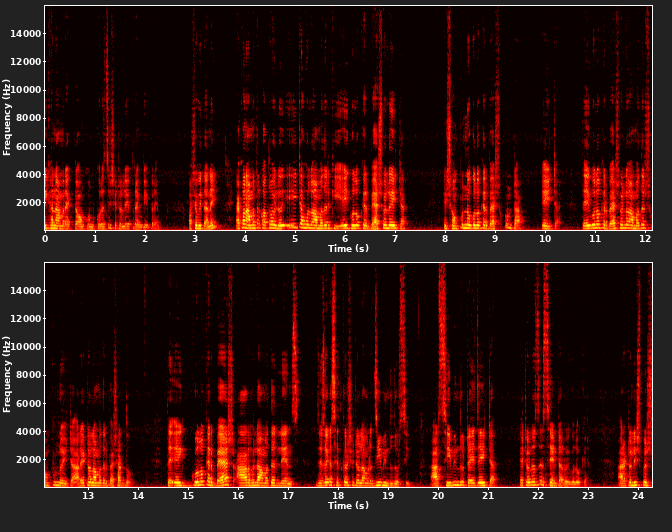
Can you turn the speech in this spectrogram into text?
এইখানে আমরা একটা অঙ্কন করেছি, সেটা হলো এ প্রাইম, বি প্রাইম। অসুবিধা নেই। এখন আমাদের কথা হলো, এইটা হলো আমাদের কি? এই গোলকের ব্যাস হলো এইটা। এই সম্পূর্ণ গোলকের ব্যাস কোনটা? এইটা। তো এই গোলকের ব্যাস হলো আমাদের সম্পূর্ণ এইটা, আর এটা হলো আমাদের ব্যাসার্ধ। তো এই গোলকের ব্যাস আর হলো আমাদের লেন্স যে জায়গায় সেট করে, সেটা হলো আমরা জি বিন্দু ধরছি। আর সি বিন্দুটা এই যে এইটা। এটা হলো যে সেন্টার ওই গোলকের। আর এটা স্পর্শ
